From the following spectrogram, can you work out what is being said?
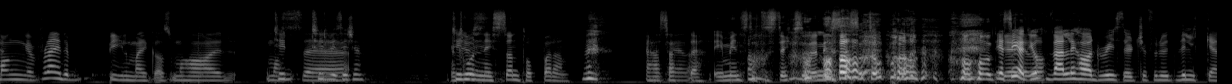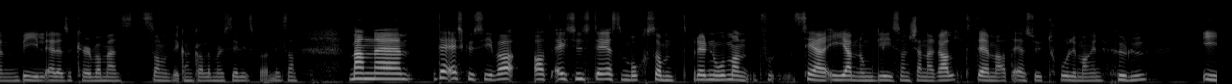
mange flere bilmerker som har Ty masse tydeligvis ikke. Jeg tror Nissan topper den. Jeg har sett det. I min statistikk så det er Nissan som topper. De har sikkert gjort veldig hard research og funnet ut hvilken bil er det som curver mest, sånn at vi kan kalle Mercedes for en Nissan. Men uh, det jeg skulle si, var at jeg syns det er så morsomt, for det er noe man ser igjennom Gli sånn generelt, det med at det er så utrolig mange hull i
